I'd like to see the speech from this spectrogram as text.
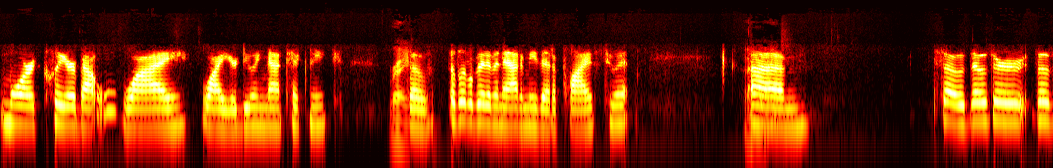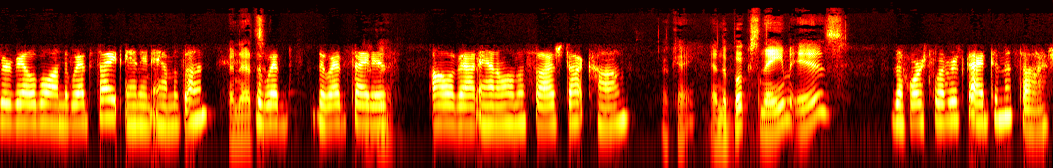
more clear about why why you're doing that technique. Right. So a little bit of anatomy that applies to it. Right. Um, so those are those are available on the website and in Amazon. And that's the web the website is allaboutanimalmassage.com. Okay. And the book's name is The Horse Lover's Guide to Massage.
